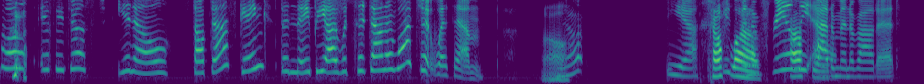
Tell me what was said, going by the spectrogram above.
Well, if he just, you know, stopped asking, then maybe I would sit down and watch it with him. Oh, Yep. Yeah, Tough he's love. been really Tough love. adamant about it.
